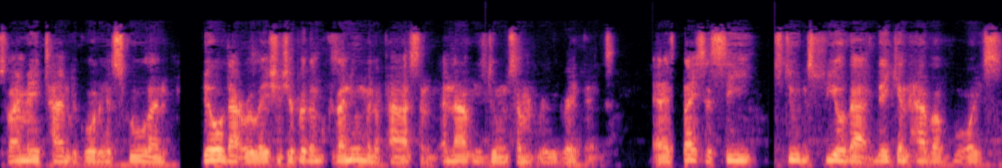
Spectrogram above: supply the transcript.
So I made time to go to his school and build that relationship with him because I knew him in the past and, and now he's doing some really great things. And it's nice to see students feel that they can have a voice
